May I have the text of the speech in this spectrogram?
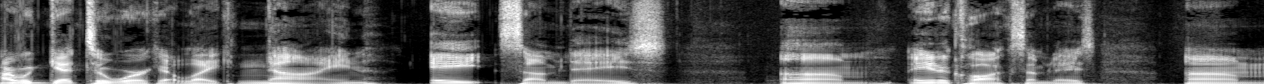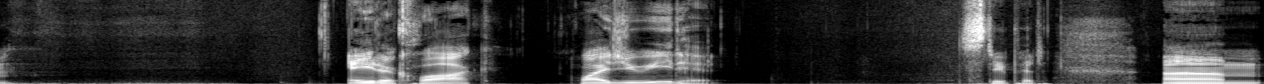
I would get to work at like nine, eight some days, um, eight o'clock some days. Um, eight o'clock? Why'd you eat it? Stupid. Um,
